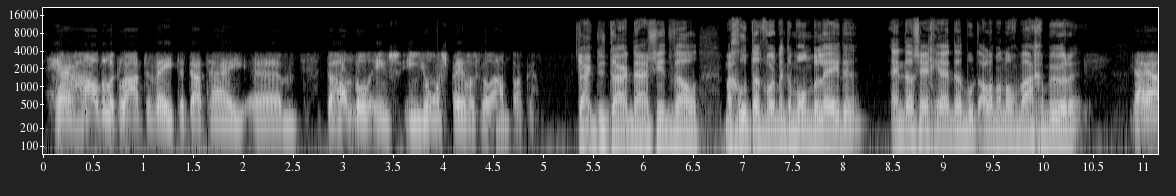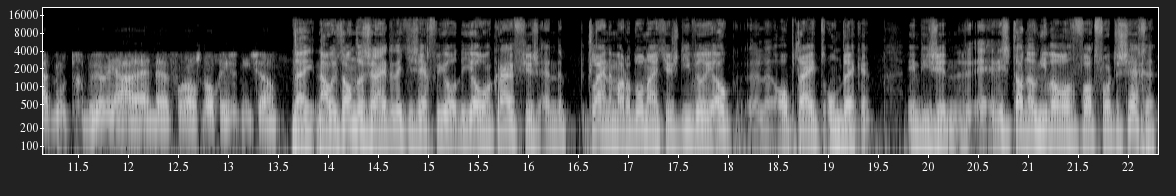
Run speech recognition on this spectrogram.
herhaaldelijk laten weten dat hij um, de handel in, in jonge spelers wil aanpakken. Kijk, dus daar, daar zit wel... Maar goed, dat wordt met de mond beleden. En dan zeg je, dat moet allemaal nog maar gebeuren. Ja, ja, het moet gebeuren, ja. En uh, vooralsnog is het niet zo. Nee, nou is de andere zijde dat je zegt van joh, de Johan Cruijffjes en de kleine Maradonaatjes, die wil je ook uh, op tijd ontdekken. In die zin, is het dan ook niet wel wat voor te zeggen?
